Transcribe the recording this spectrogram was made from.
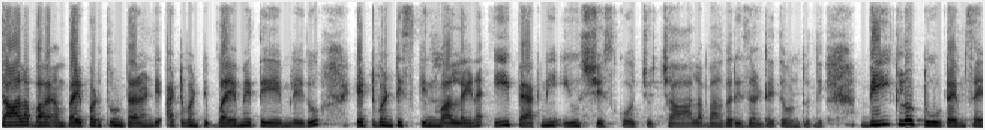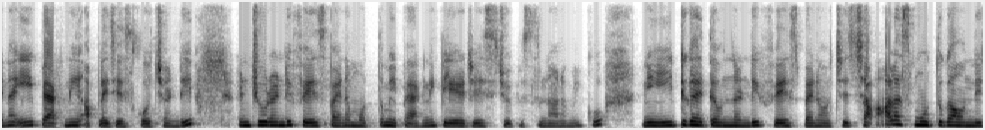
చాలా భయ భయపడుతూ ఉంటారండి. అటువంటి భయం అయితే ఏం లేదు. ఎటువంటి స్కిన్ వాళ్ళైనా ఈ ప్యాక్ని యూస్ చేసుకోవచ్చు. చాలా బాగా రిజల్ట్ అయితే ఉంటుంది. వీక్లో టూ టైమ్స్ అయినా ఈ ప్యాక్ని అప్లై చేసుకోవచ్చు అండి అండ్ చూడండి ఫేస్ పైన మొత్తం ఈ ప్యాక్ని క్లియర్ చేసి చూపిస్తున్నాను మీకు. నీట్గా అయితే ఉందండి. ఫేస్ పైన వచ్చేసి చాలా స్మూత్గా ఉంది.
